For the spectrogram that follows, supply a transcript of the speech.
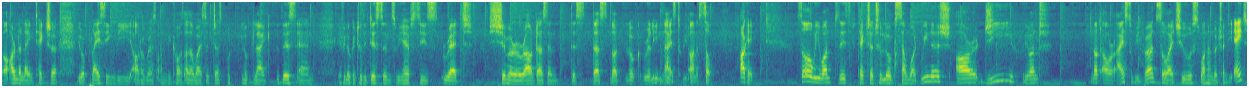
or underlying texture you're placing the autograss on because otherwise it just would look like this and if you look into the distance we have this red shimmer around us and this does not look really nice to be honest. So okay. So we want this texture to look somewhat greenish RG we want not our eyes to be burnt so I choose 128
